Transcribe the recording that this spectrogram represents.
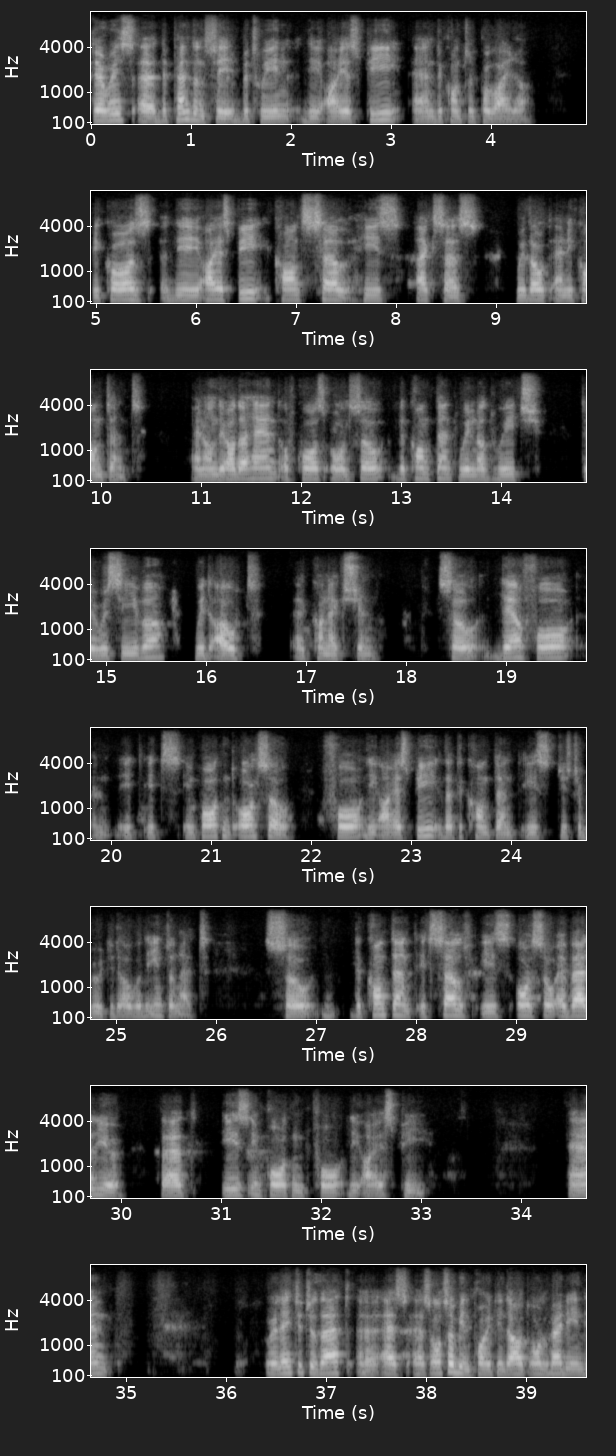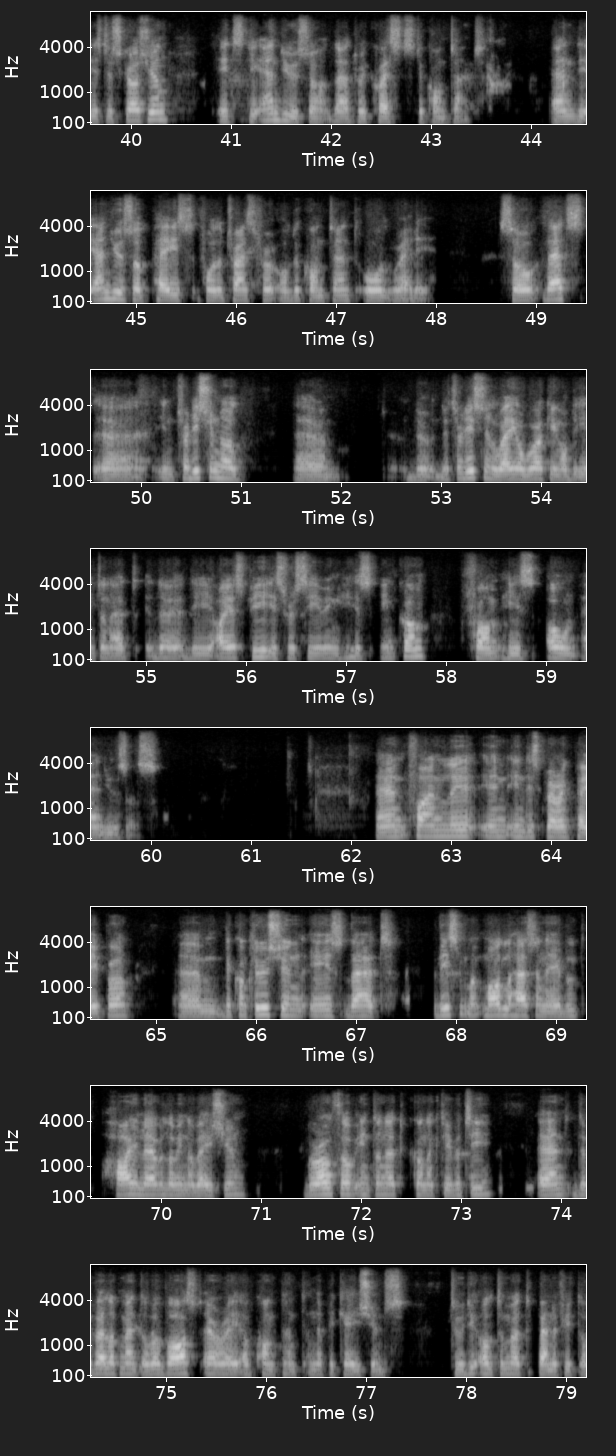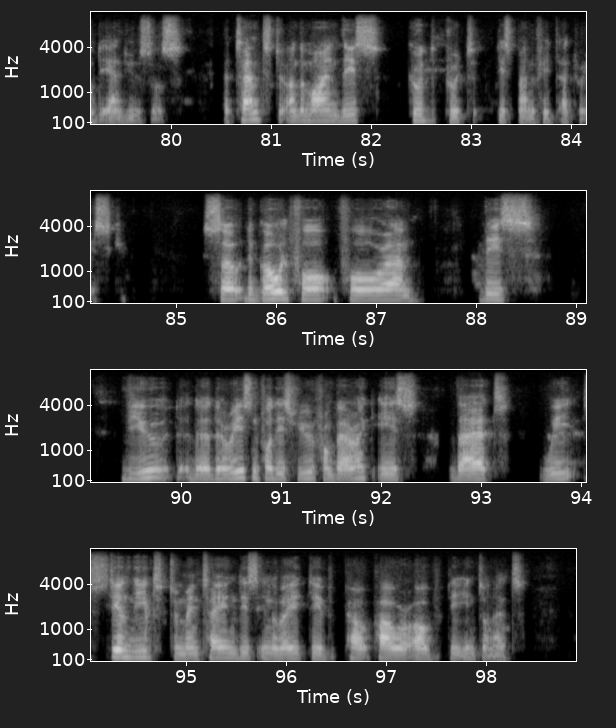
there is a dependency between the ISP and the content provider because the ISP can't sell his access without any content. And on the other hand, of course, also the content will not reach the receiver without a connection. So therefore, it, it's important also for the ISP that the content is distributed over the internet. So the content itself is also a value that is important for the ISP. And related to that, uh, as has also been pointed out already in this discussion, it's the end user that requests the content. And the end user pays for the transfer of the content already. So that's uh, in traditional, um, the, the traditional way of working of the internet, the, the ISP is receiving his income from his own end users. And finally, in, in this BEREC paper, um, the conclusion is that this model has enabled high level of innovation, growth of internet connectivity, and development of a vast array of content and applications to the ultimate benefit of the end users. Attempt to undermine this could put this benefit at risk. So the goal for, for um, this view, the, the reason for this view from BEREC is that we still need to maintain this innovative pow power of the internet.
